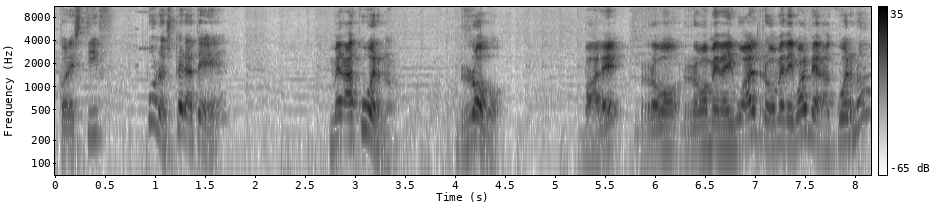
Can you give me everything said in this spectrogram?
con Steve... Bueno, espérate, ¿eh? Megacuerno. Robo. Vale, robo, robo me da igual, robo me da igual, Megacuerno.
